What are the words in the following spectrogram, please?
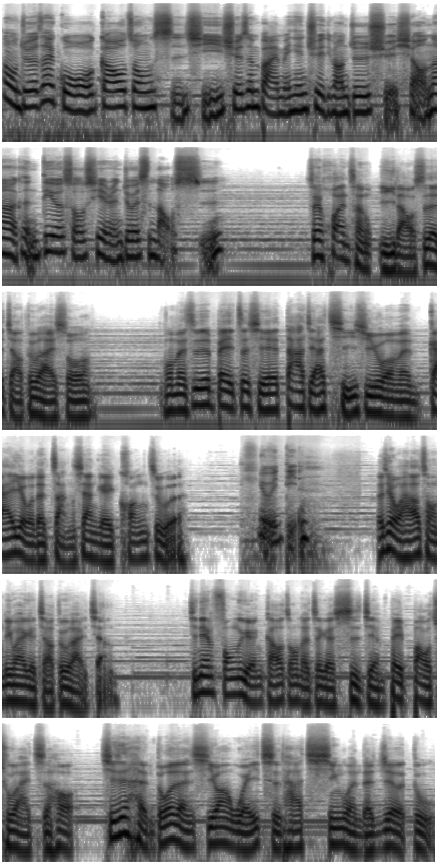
那我觉得，在国高中时期，学生本来每天去的地方就是学校，那可能第二熟悉的人就会是老师。所以换成以老师的角度来说，我们是不是被这些大家期许我们该有的长相给框住了？有一点。而且我还要从另外一个角度来讲，今天丰原高中的这个事件被爆出来之后，其实很多人希望维持它新闻的热度。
